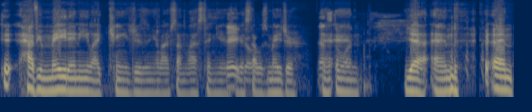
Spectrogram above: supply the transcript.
it, have you made any like changes in your lifestyle in the last ten years? I guess go. that was major. That's A- the and, one. Yeah, and and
